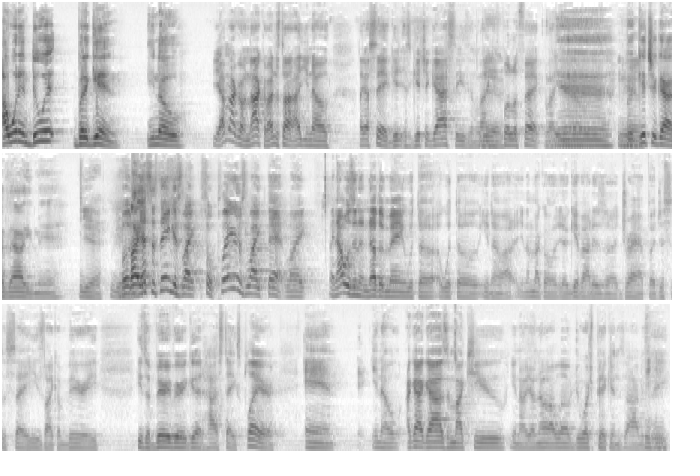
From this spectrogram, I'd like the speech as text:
I wouldn't do it. But again, you know, Yeah, I'm not gonna knock him. I just thought I, you know, like I said, get it's get your guy season like Yeah. in full effect. Like, you know. yeah, Yeah. but get your guy value, man. Yeah. yeah. But Like- that's the thing is like so players like that like and I was in another main with the with the you know I, I'm not going to give out his uh, draft but just to say he's like a very he's a very very good high stakes player and you know I got guys in my queue you know you know I love George Pickens obviously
